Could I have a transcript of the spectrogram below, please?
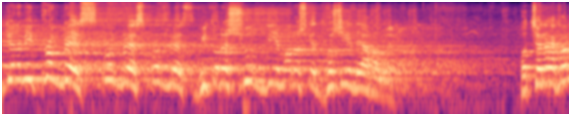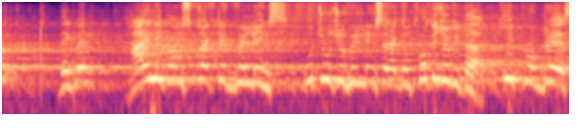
ইকোনমিক প্রোগ্রেস প্রোগ্রেস প্রোগ্রেস ভিতরে সুদ দিয়ে মানুষকে ধসিয়ে দেওয়া হবে। হচ্ছে না এখন? দেখবেন হাইলি কনস্ট্রাক্টেড বিল্ডিংস উঁচু উঁচু বিল্ডিংসের একদম প্রতিযোগিতা। কি প্রোগ্রেস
